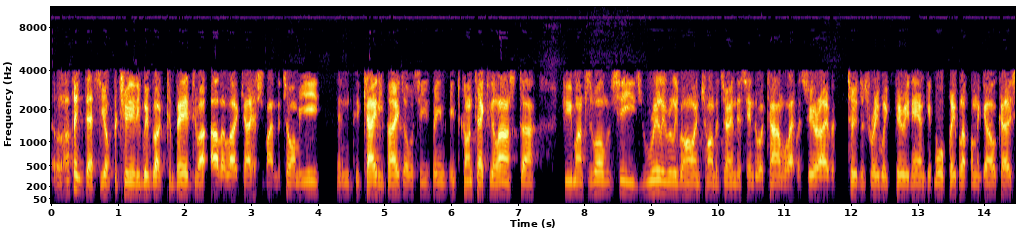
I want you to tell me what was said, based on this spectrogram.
Well, I think that's the opportunity we've got compared to other locations, mate, in the time of year. And Katie Page, obviously, has been in contact the last uh, few months as well. She's really, really behind trying to turn this into a carnival atmosphere over two to three week period now and get more people up on the Gold Coast,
